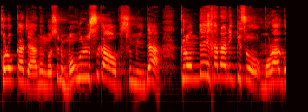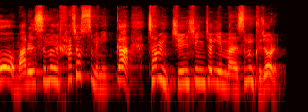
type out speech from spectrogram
거룩하지 않은 것을 먹을 수가 없습니다. 그런데 하나님께서 뭐라고 말씀을 하셨습니까? 참 중심적인 말씀은 그절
